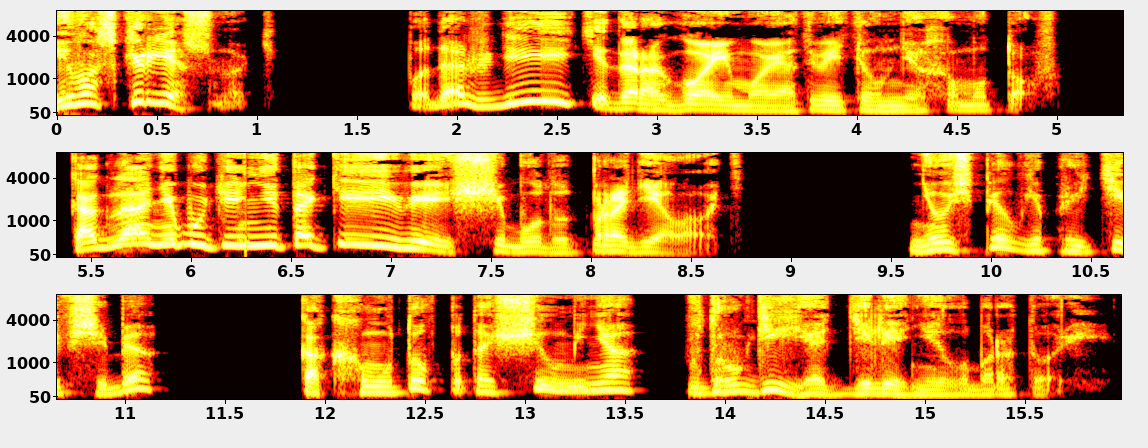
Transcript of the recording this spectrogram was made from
и воскреснуть! Подождите, дорогой мой, ответил мне Хомутов. Когда-нибудь и не такие вещи будут проделывать. Не успел я прийти в себя, как Хомутов потащил меня в другие отделения лаборатории.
